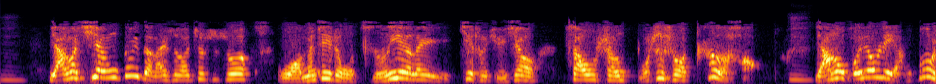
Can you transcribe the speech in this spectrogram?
嗯。然后相对的来说，就是说我们这种职业类技术学校招生不是说特好，嗯，然后我有两部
